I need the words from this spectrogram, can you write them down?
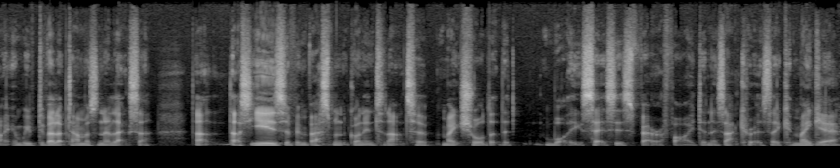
right, and we've developed Amazon Alexa. That that's years of investment gone into that to make sure that the, what it says is verified and as accurate as they can make Yeah. it.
